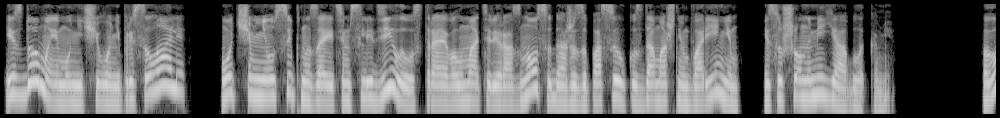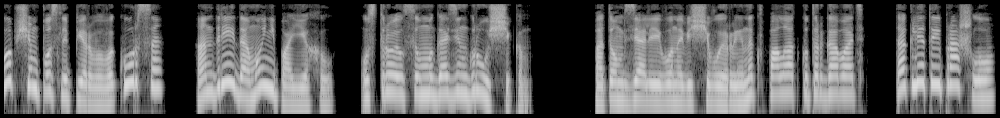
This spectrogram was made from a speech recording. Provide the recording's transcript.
Из дома ему ничего не присылали, Отчим неусыпно за этим следил и устраивал матери разносы даже за посылку с домашним вареньем и сушеными яблоками. В общем, после первого курса Андрей домой не поехал, устроился в магазин грузчиком. Потом взяли его на вещевой рынок в палатку торговать, так лето и прошло.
